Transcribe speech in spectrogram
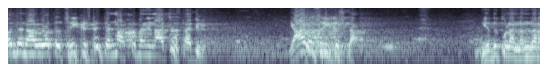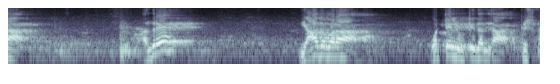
ಒಂದು ನಾವು ಇವತ್ತು ಶ್ರೀಕೃಷ್ಣ ಜನ್ಮಾಷ್ಟಮಿಯನ್ನು ಆಚರಿಸ್ತಾ ಇದ್ದೀವಿ. ಯಾರು ಶ್ರೀಕೃಷ್ಣ? ಯದುಕುಲ ನಂದನ. ಅಂದ್ರೆ ಯಾದವರ ಹೊಟ್ಟೆಯಲ್ಲಿ ಹುಟ್ಟಿದಂತ ಕೃಷ್ಣ.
